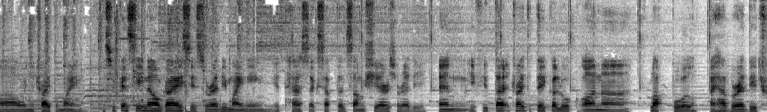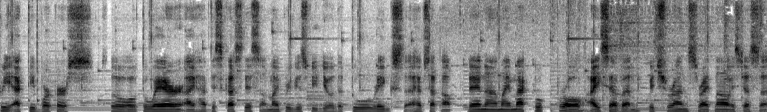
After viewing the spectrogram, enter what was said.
uh, when you try to mine. As you can see now guys it's already mining. It has accepted some shares already. And if you try to take a look on uh, Flock pool, I have already three active workers. So to where I have discussed this on my previous video, the two rigs that I have set up. Then uh, my MacBook Pro i7, which runs right now, is just uh,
